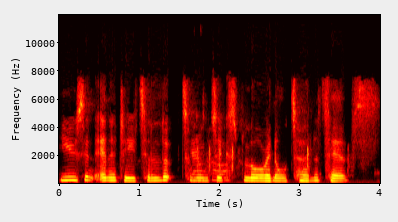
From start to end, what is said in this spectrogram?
using energy to look towards exploring alternatives?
